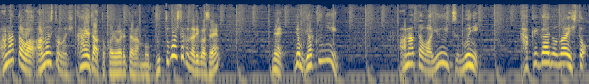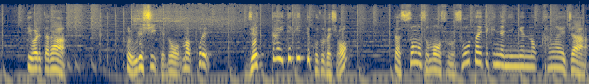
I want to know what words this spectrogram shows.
あなたはあの人の控えだとか言われたら、もうぶっ飛ばしたくなりません？ね、でも逆に、あなたは唯一無二、かけがえのない人って言われたら、これ嬉しいけど、まあこれ、絶対的ってことでしょ？だからそもそもその相対的な人間の考えじゃ、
